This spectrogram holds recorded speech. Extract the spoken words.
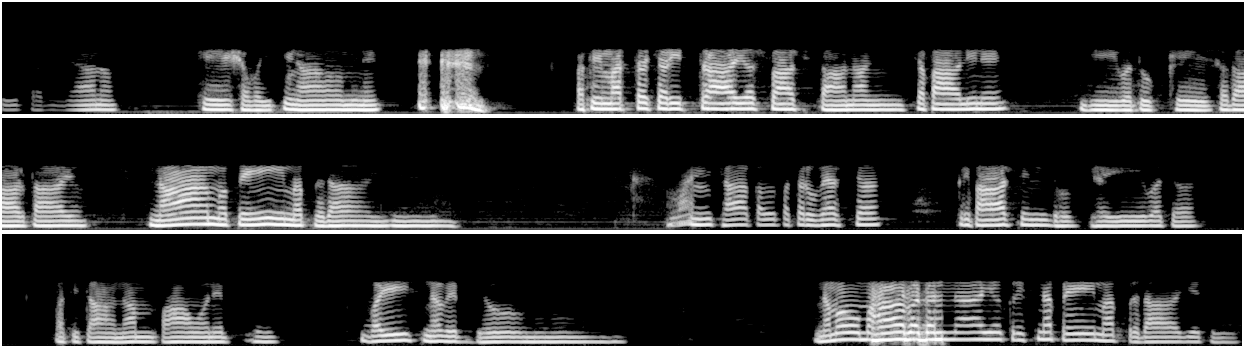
प्रज्ञान केशवैति नामिने अतिमत्तचरित्राय स्वास्थानां च पालिने। जीवदुःखे सदार्ताय नाम प्रेमप्रदायिने वञ्चाकल्पतरुभ्यश्च कृपासिन्धुभ्यैव च पतितानां पावनेभ्यो। वैष्णवेभ्यो नमो। नमो महावदन्नाय कृष्णप्रेमप्रदायते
